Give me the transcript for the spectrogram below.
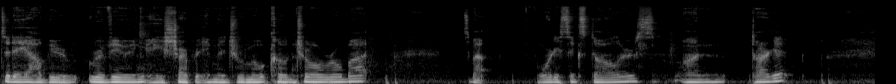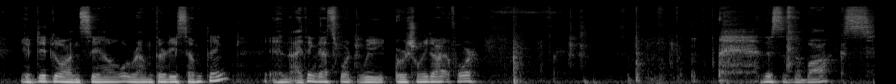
Today I'll be reviewing a Sharper Image remote control robot. It's about $46 on Target. It did go on sale around 30 something, and I think that's what we originally got it for. This is the box.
